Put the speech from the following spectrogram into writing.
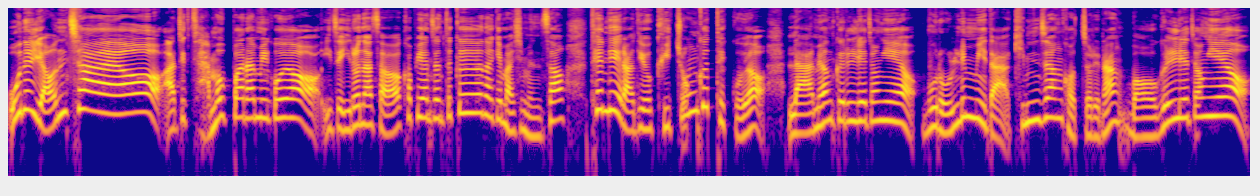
오늘 연차예요. 아직 잠옷바람이고요. 이제 일어나서 커피 한 잔 뜨끈하게 마시면서 텐디의 라디오 귀 쫑긋했고요. 라면 끓일 예정이에요. 물 올립니다. 김장 겉절이랑 먹을 예정이에요.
